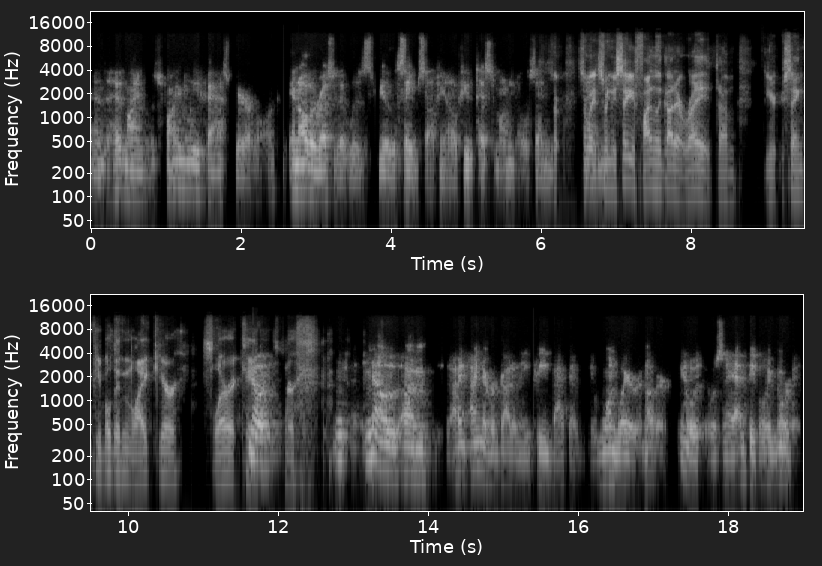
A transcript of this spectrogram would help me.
And the headline was finally fast Verilog. And all the rest of it was, you know, the same stuff, you know, a few testimonials. And so, so wait, and, so when you say you finally got it right, um, you're saying people didn't like your slur at cadence? No, or? no um, I, I never got any feedback one way or another. You know, it was an ad, people ignored it.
